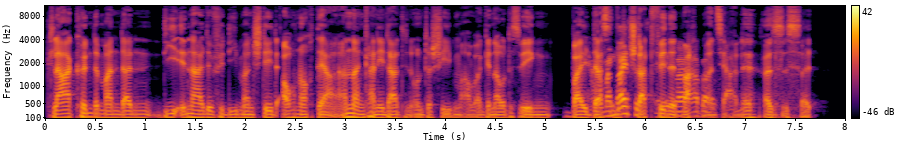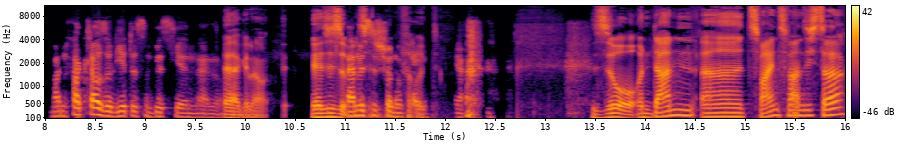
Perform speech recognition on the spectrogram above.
Klar könnte man dann die Inhalte, für die man steht, auch noch der anderen Kandidatin unterschieben, aber genau deswegen, weil ja, das nicht stattfindet, immer, macht man es ja, ne? Also es ist halt. Man verklausuliert es ein bisschen. Also. Ja, genau. Es ist dann ist es schon okay. verrückt. Ja. So, und dann äh, 22.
